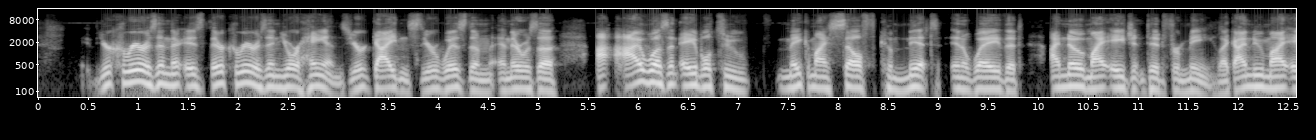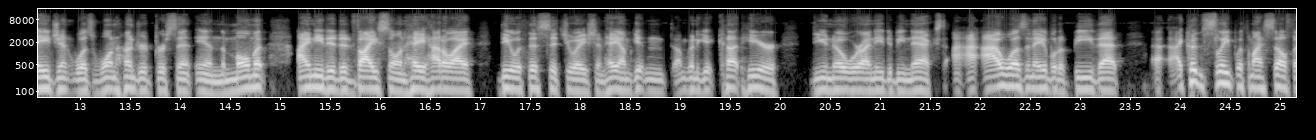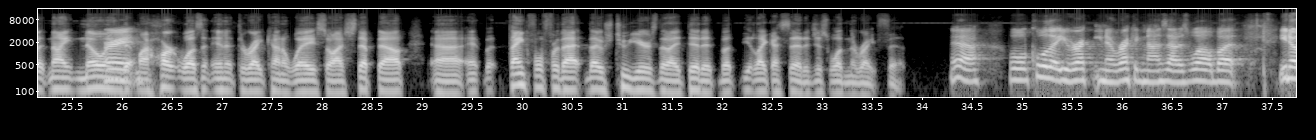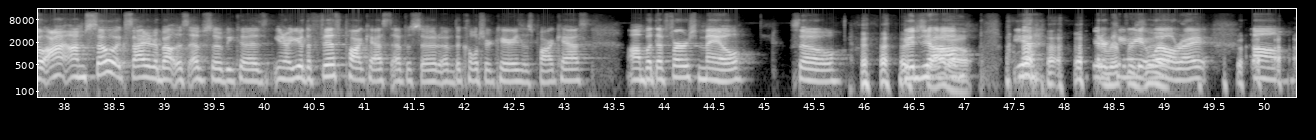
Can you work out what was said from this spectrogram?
your career is in there is their career is in your hands your guidance your wisdom and there was a I, I wasn't able to make myself commit in a way that I know my agent did for me. Like I knew my agent was 100% in the moment I needed advice on, hey, how do I deal with this situation? Hey, I'm getting, I'm going to get cut here. Do you know where I need to be next? I, I wasn't able to be that. I couldn't sleep with myself at night knowing right. that my heart wasn't in it the right kind of way. So I stepped out, uh, and, but thankful for that, those two years that I did it. But like I said, it just wasn't the right fit. Yeah. Well, cool that you rec- you know recognize that as well. But you know, I, am so excited about this episode because you know you're the fifth podcast episode of the Culture Carries Us podcast, um, but the first male. So good job. yeah, better carry it well, right? Um,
